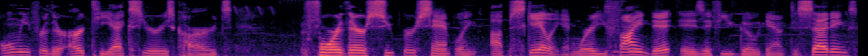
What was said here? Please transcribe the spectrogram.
only for their RTX series cards for their super sampling upscaling. And where you find it is if you go down to settings,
